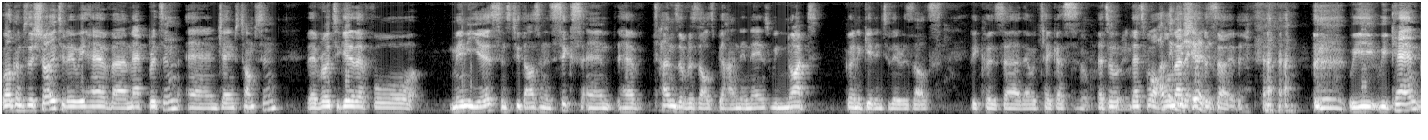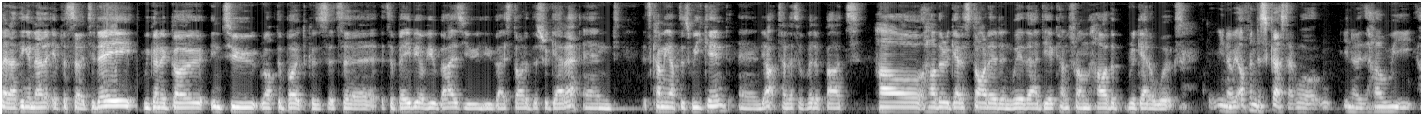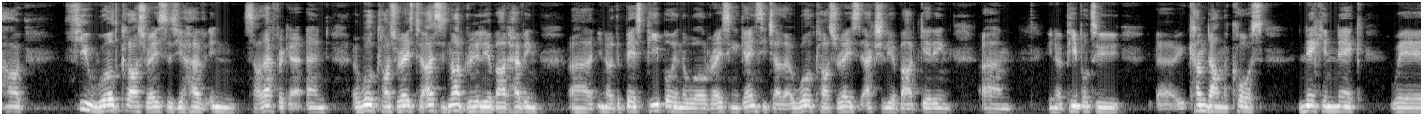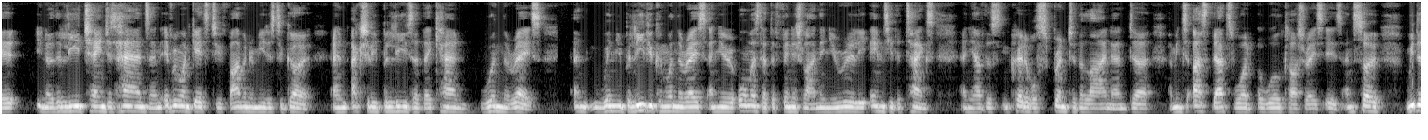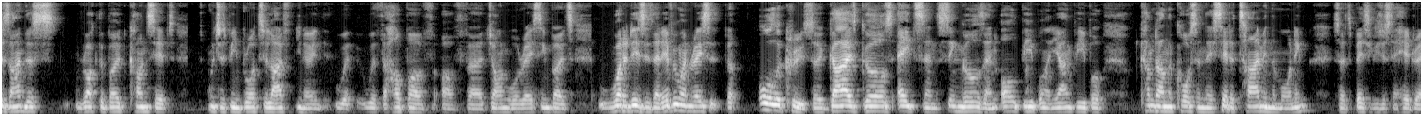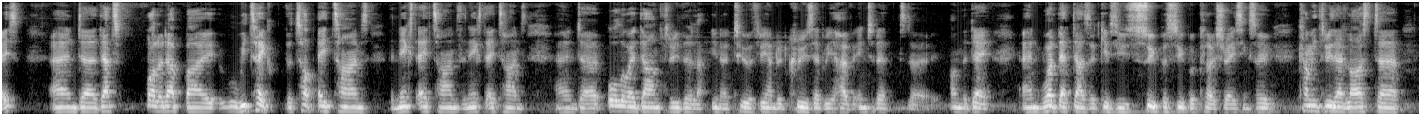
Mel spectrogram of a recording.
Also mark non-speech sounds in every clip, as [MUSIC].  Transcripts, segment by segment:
Welcome to the show. Today we have uh, Matt Brittain and James Thompson. They've rowed together for many years, since 2006, and have tons of results behind their names. We're not going to get into their results because uh, that would take us. That's a, that's for a whole think we nother should. episode. [LAUGHS] we we can, but I think another episode. Today we're going to go into rock the boat because it's a it's a baby of you guys. You you guys started this regatta and it's coming up this weekend. And yeah, tell us a bit about how how the regatta started and where the idea comes from, how the regatta works. you know, we often discuss like, well, you know, how we how few world class races you have in South Africa, and a world class race to us is not really about having. Uh, you know the best people in the world racing against each other. A world class race is actually about getting, um, you know, people to uh, come down the course neck in neck, where you know the lead changes hands and everyone gets to 500 meters to go and actually believes that they can win the race and when you believe you can win the race and you're almost at the finish line, then you really empty the tanks and you have this incredible sprint to the line. And uh, I mean, to us, that's what a world class race is. And so we designed this rock the boat concept. Which has been brought to life, you know, with, with the help of of uh, John War Racing Boats. What it is is that everyone races the, all the crews, so guys, girls, eights, and singles, and old people and young people, come down the course and they set a time in the morning. So it's basically just a head race and uh, that's followed up by we take the top eight times, the next eight times, the next eight times, and uh, all the way down through the you know two or three hundred crews that we have entered it uh, on the day. And what that does, it gives you super super close racing. So coming through that last.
